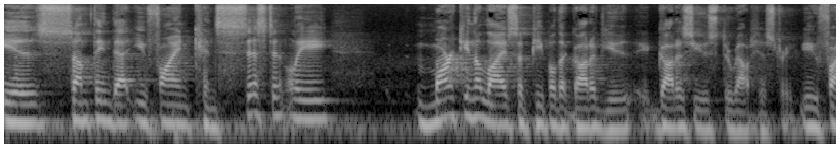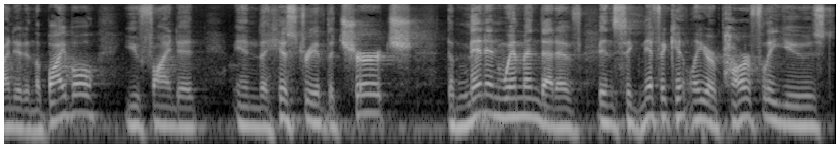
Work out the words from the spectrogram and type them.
is something that you find consistently marking the lives of people that God, have used, God has used throughout history. You find it in the Bible, you find it in the history of the church, the men and women that have been significantly or powerfully used,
